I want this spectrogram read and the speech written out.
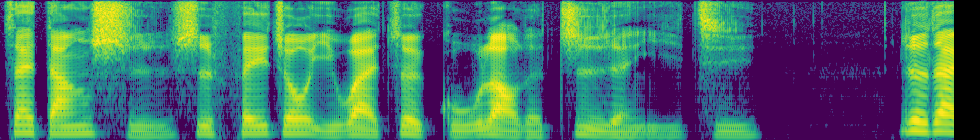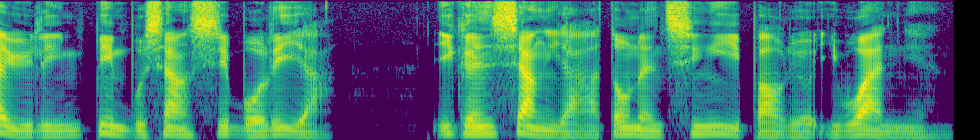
在当时是非洲以外最古老的智人遗迹。热带雨林并不像西伯利亚，一根象牙都能轻易保留一万年。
